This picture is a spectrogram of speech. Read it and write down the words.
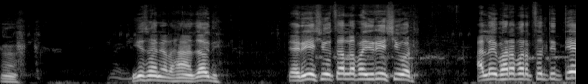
हां. घे सोन्याला. हां जाऊ दे. त्या रेशीवर चालला पाहिजे रेशीवर आलंय भराभरा चलते ते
